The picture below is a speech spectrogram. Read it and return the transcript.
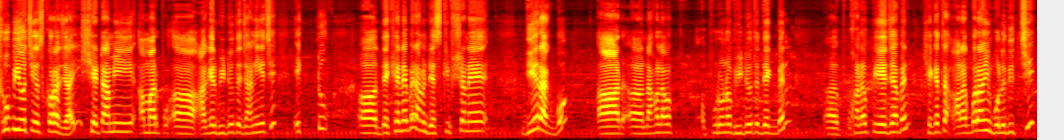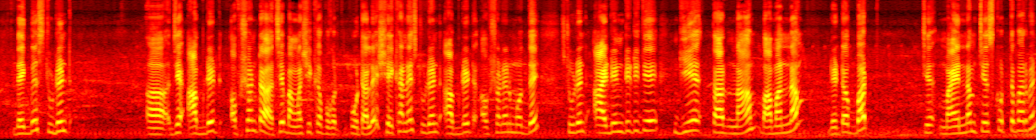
ছবিও চেঞ্জ করা যায়, সেটা আমি আমার আগের ভিডিওতে জানিয়েছি। একটু দেখে নেবেন, আমি ডেসক্রিপশনে দিয়ে রাখব। আর না হলে আমার পুরোনো ভিডিওতে দেখবেন ওখানেও পেয়ে যাবেন। সেক্ষেত্রে আরেকবার আমি বলে দিচ্ছি, দেখবেন স্টুডেন্ট যে আপডেট অপশনটা আছে বাংলা শিক্ষা পোর্টালে সেখানে স্টুডেন্ট আপডেট অপশনের মধ্যে স্টুডেন্ট আইডেন্টিটিতে গিয়ে তার নাম, বাবার নাম ডেট অফ বার্থ মায়ের নাম চেঞ্জ করতে পারবেন।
